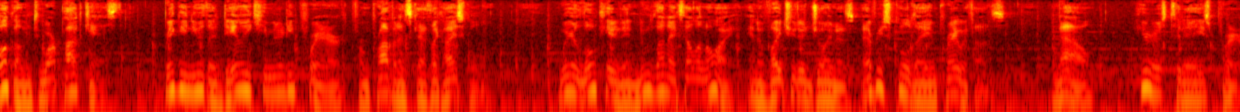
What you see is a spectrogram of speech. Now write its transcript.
Welcome to our podcast, bringing you the daily community prayer from Providence Catholic High School. We are located in New Lenox, Illinois, and invite you to join us every school day and pray with us. Now, here is today's prayer.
